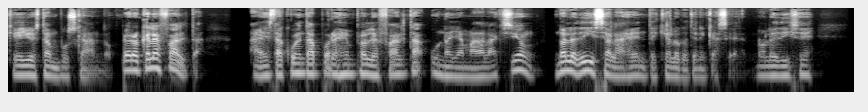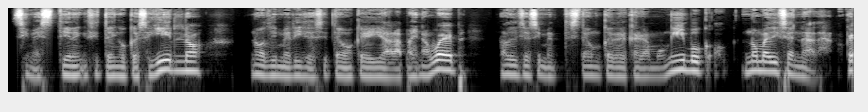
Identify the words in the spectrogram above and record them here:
que ellos están buscando. Pero ¿qué le falta? A esta cuenta, por ejemplo, le falta una llamada a la acción. No le dice a la gente qué es lo que tiene que hacer. No le dice si, me tienen, si tengo que seguirlo. No me dice si tengo que ir a la página web. No dice si, tengo que descargarme un ebook. No me dice nada. ¿Ok?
